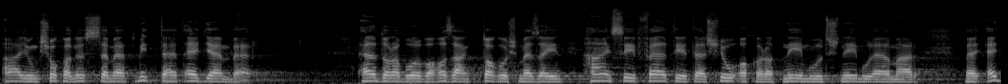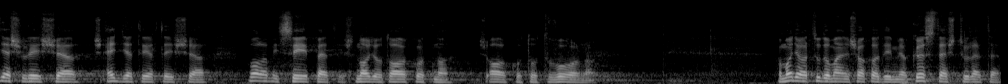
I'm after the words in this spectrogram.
álljunk sokan össze, mert mit tehet egy ember? Eldarabolva hazánk tagos mezein, hány szép feltétes jó akarat némult s némul el már, mely egyesüléssel és egyetértéssel valami szépet és nagyot alkotna, és alkotott volna. A Magyar Tudományos Akadémia köztestülete,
